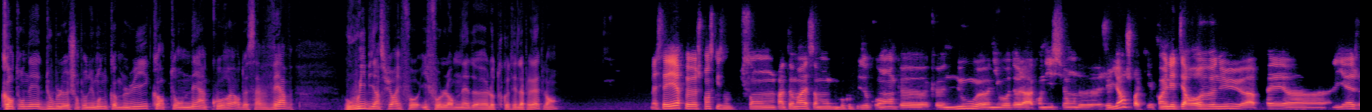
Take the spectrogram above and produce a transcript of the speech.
quand on est double champion du monde comme lui, quand on est un coureur de sa verve, oui, bien sûr, il faut il faut l'emmener de l'autre côté de la planète, Laurent bah, C'est-à-dire que je pense qu'ils sont, enfin Thomas est beaucoup plus au courant que, nous au niveau de la condition de Julien. Je crois que quand il était revenu après euh, Liège,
